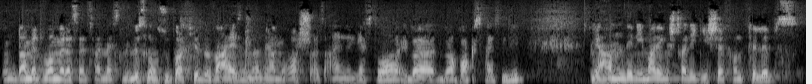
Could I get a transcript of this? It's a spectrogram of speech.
Und damit wollen wir das jetzt halt messen. Wir müssen noch super viel beweisen. Ne? Wir haben Roche als einen Investor, über, über ROX heißen die. Wir haben den ehemaligen Strategiechef von Philips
